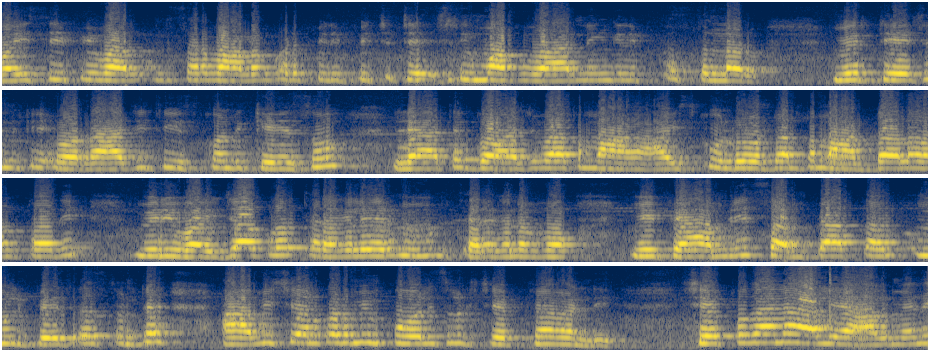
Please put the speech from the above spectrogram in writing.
వైసీపీ వాళ్ళు సార్ వాళ్ళని కూడా పిలిపించి స్టేషన్కి మాకు వార్నింగ్లు ఇప్పిస్తున్నారు. మీరు స్టేషన్కి రాజీ తీసుకోండి కేసు లేకపోతే గాజువాక మా హై స్కూల్ రోడ్డు అంతా మా అడ్డాలో ఉంటుంది. మీరు వైజాగ్లో తిరగలేరు మిమ్మల్ని తిరగనివ్వం. మీ ఫ్యామిలీ చంపేస్తారు మిమ్మల్ని బెదిరిస్తుంటే ఆ విషయాలు కూడా మేము పోలీసులకు చెప్పామండి. చెప్పగానే వాళ్ళు వాళ్ళ మీద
